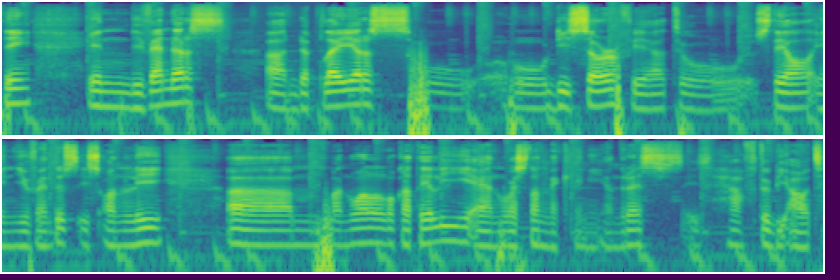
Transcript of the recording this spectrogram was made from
think in defenders uh, the players who who deserve yeah to still in Juventus is only um, Manuel Locatelli and Weston McKennie and the rest is have to be out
